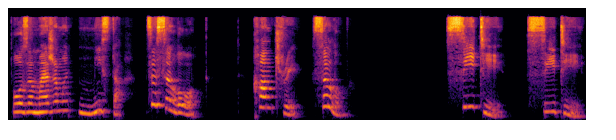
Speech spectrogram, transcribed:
поза межами міста. Це село. Country – село. City. City.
